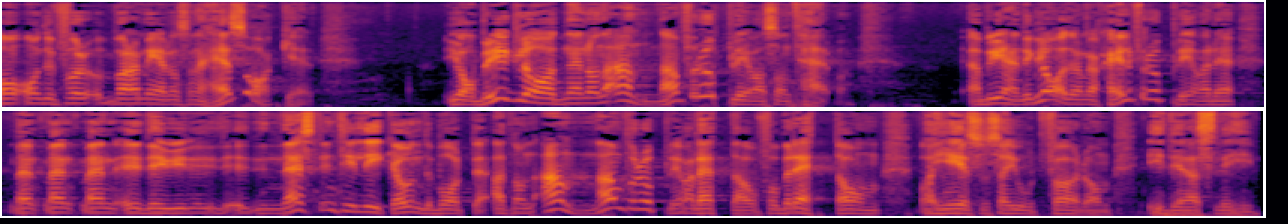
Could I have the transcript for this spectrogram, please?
om du får vara med om sådana här saker? Jag blir glad när någon annan får uppleva sånt här. Jag blir ännu gladare om jag själv får uppleva det, men, men, men eh, det är ju eh, nästintill lika underbart att någon annan får uppleva detta och få berätta om vad Jesus har gjort för dem i deras liv.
